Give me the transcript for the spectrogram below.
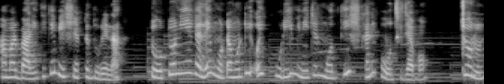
আমার বাড়ি থেকে বেশি একটা দূরে না। টোটো নিয়ে গেলে মোটামুটি ওই কুড়ি মিনিটের মধ্যেই সেখানে পৌঁছে যাব। চলুন,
